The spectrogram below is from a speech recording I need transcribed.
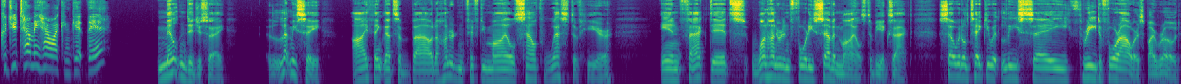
Could you tell me how I can get there? Milton, did you say? Let me see. I think that's about 150 miles southwest of here. In fact, it's 147 miles to be exact. So it'll take you at least, say, three to four hours by road.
